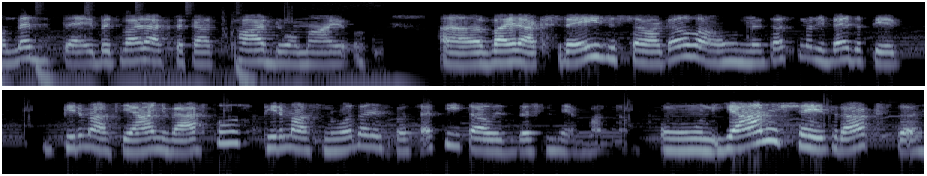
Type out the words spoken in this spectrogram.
un meditēju, bet vairāk tā kā pārdomāju uh, vairākas reizes savā galvā. Un tas mani veda pie pirmās Jāņa vēstules, pirmās nodaļas no 7. līdz 10. matam. Un Jānis šeit raksta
